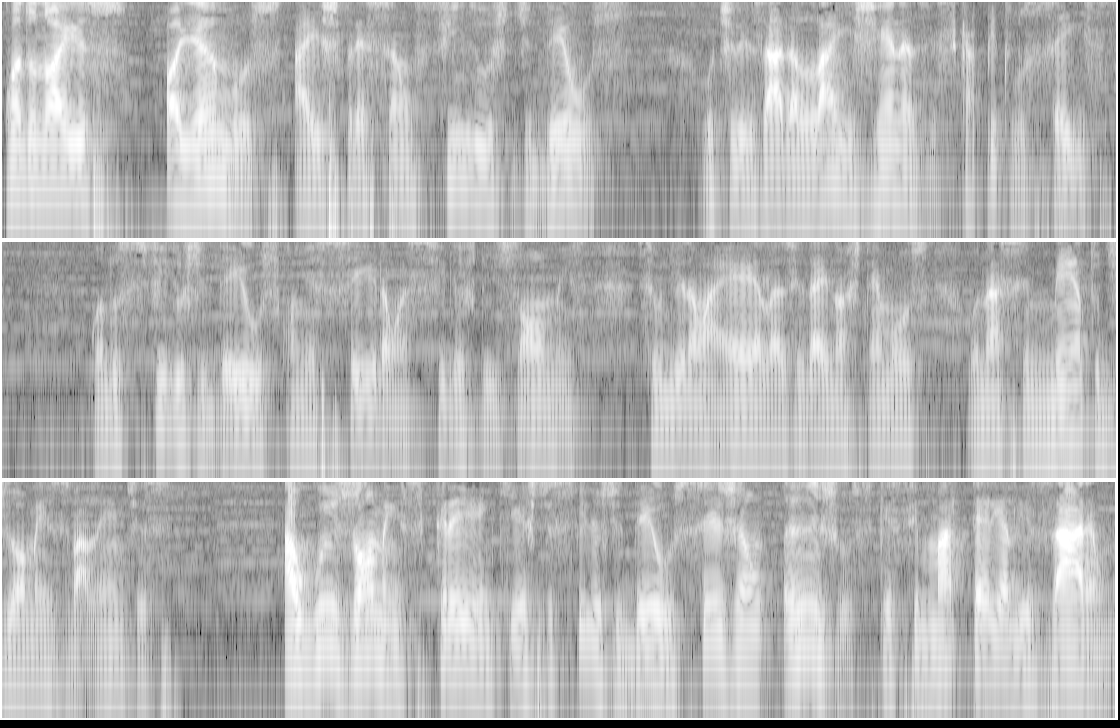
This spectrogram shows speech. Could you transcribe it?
Quando nós olhamos a expressão filhos de Deus, utilizada lá em Gênesis capítulo 6, quando os filhos de Deus conheceram as filhas dos homens, se uniram a elas, e daí nós temos o nascimento de homens valentes. Alguns homens creem que estes filhos de Deus sejam anjos que se materializaram,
